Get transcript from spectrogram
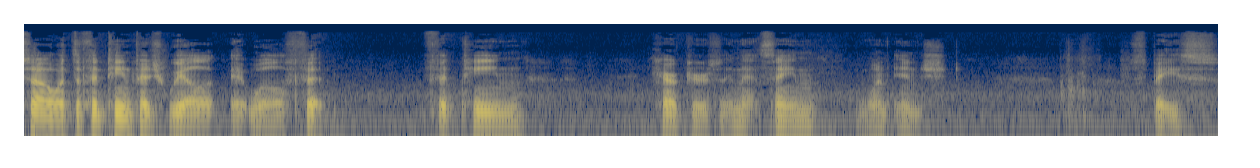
So with the 15 pitch wheel, it will fit 15 characters in that same one inch space.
